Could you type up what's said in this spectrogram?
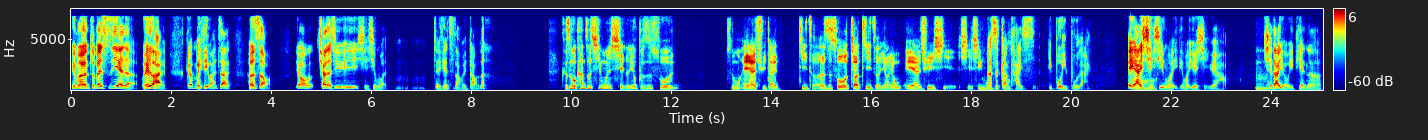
你们准备失业了，微软跟媒体网站合手用 ChatGPT 写新闻，嗯，这一天迟早会到的。可是我看这新闻写的又不是说什么 AI 取代记者，而是说叫记者要用 AI 去写写新闻。那是刚开始，一步一步来。AI 写新闻一定会越写越好，嗯，写到有一天呢，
